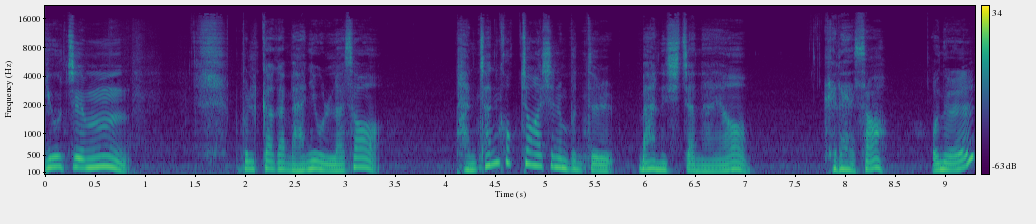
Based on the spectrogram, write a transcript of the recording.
요즘 물가가 많이 올라서 반찬 걱정하시는 분들 많으시잖아요. 그래서 오늘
